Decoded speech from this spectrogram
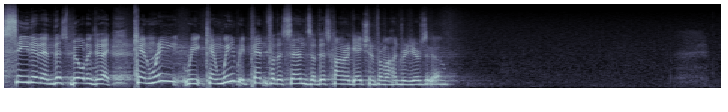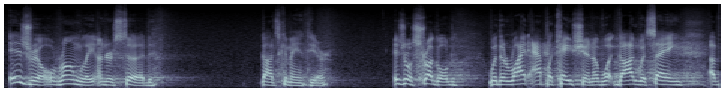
seated in this building today, can we, re, can we repent for the sins of this congregation from 100 years ago? Israel wrongly understood God's command here. Israel struggled with the right application of what God was saying of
